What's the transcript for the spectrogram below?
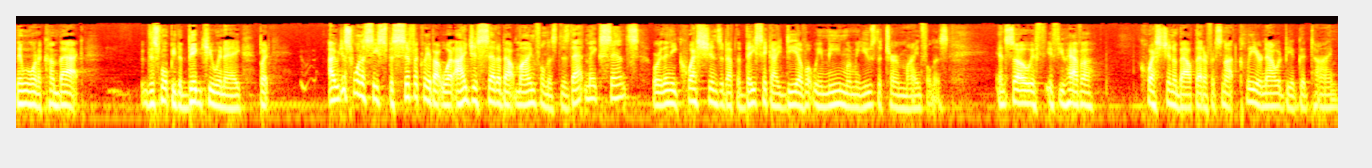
Then we want to come back. This won't be the big Q and A, but I just want to see specifically about what I just said about mindfulness. Does that make sense? Or are there any questions about the basic idea of what we mean when we use the term mindfulness? And so if, if you have a question about that, or if it's not clear, now would be a good time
